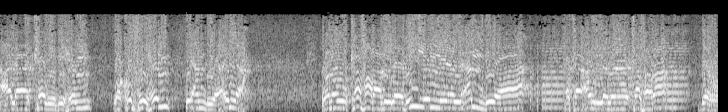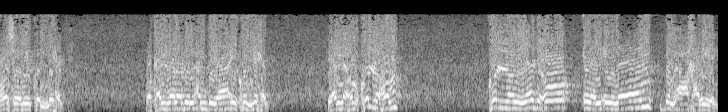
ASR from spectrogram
على كذبهم وكفرهم بانبياء الله. ومن كفر بنبي من الأنبياء فكأنما كفر بالرسل كلهم وكذب بالأنبياء كلهم لأنهم كلهم كل يدعو إلى الإيمان بالآخرين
